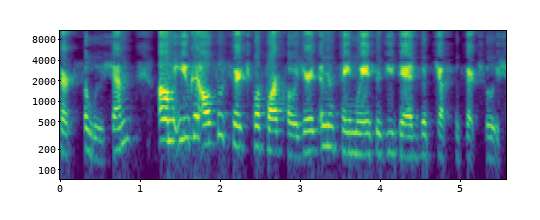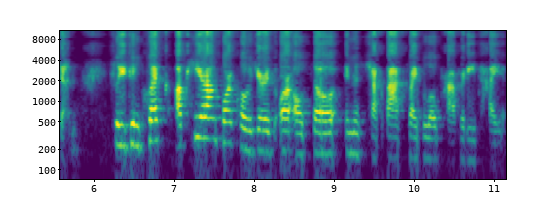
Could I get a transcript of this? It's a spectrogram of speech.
search solution, um, you can also search for foreclosures in the same ways as you did with just the search solution. So you can click up here on foreclosures or also in this checkbox right below property type.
